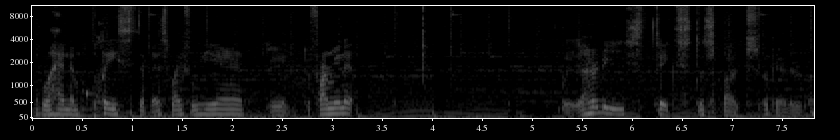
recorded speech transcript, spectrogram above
We'll go ahead and place the best waifu here the farm unit Wait, I heard he fixed the sparks. Okay, there we go.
